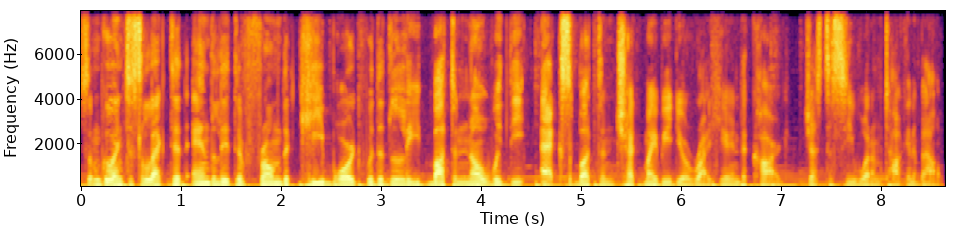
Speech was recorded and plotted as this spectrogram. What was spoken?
So I'm going to select it and delete it from the keyboard with the delete button, not with the X button. Check my video right here in the card just to see what I'm talking about.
